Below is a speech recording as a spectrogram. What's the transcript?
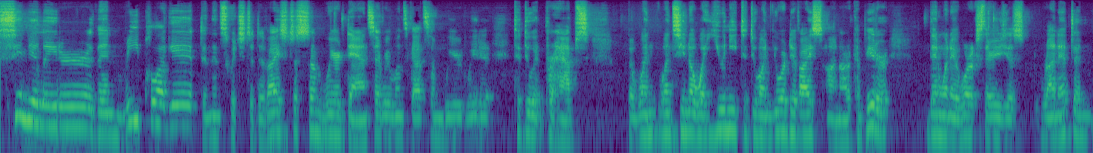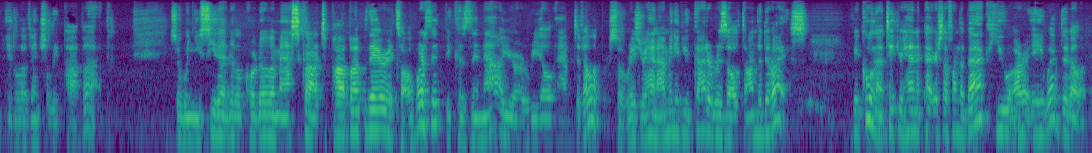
simulator, then replug it, and then switch to device. Just some weird dance. Everyone's got some weird way to, to do it, perhaps. But when once you know what you need to do on your device on our computer, then when it works there, you just run it and it'll eventually pop up. So when you see that little Cordova mascot pop up there, it's all worth it because then now you're a real app developer. So raise your hand. How many of you got a result on the device? Okay, cool. Now take your hand and pat yourself on the back. You are a web developer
